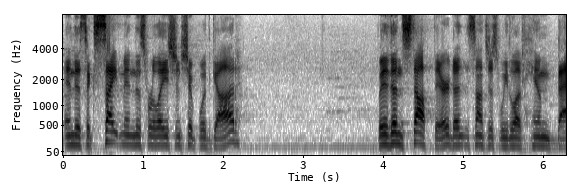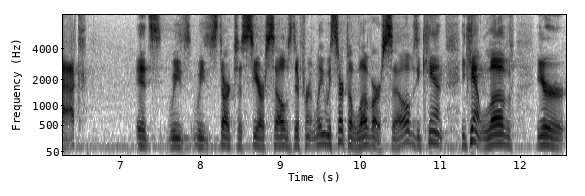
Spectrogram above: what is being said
and this excitement in this relationship with God. But it doesn't stop there. It's not just we love Him back. It's we, we start to see ourselves differently. We start to love ourselves. You can't, you can't love your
